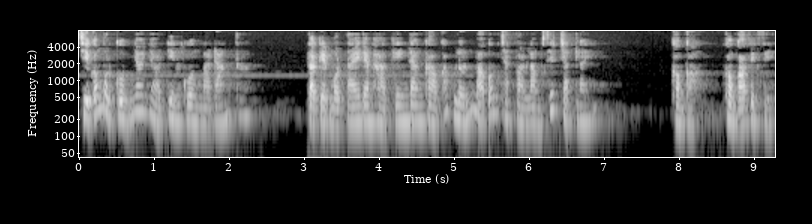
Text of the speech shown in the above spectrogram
chỉ có một cụm nho nhỏ điên cuồng mà đáng thương. Tạ Kiệt một tay đem Hà Kinh đang cào khóc lớn mà ôm chặt vào lòng siết chặt lấy. Không có, không có việc gì.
